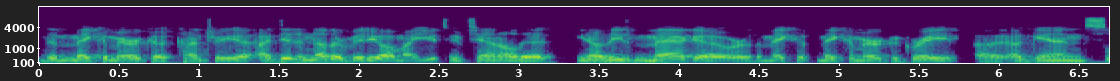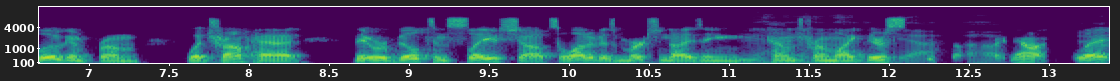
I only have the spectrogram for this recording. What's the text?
the make America a country. I did another video on my YouTube channel that, you know, these MAGA or the make, make America great uh, again slogan from what Trump had, they were built in slave shops. A lot of his merchandising comes from like there's Yeah, uh-huh. right now in LA. Yeah,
